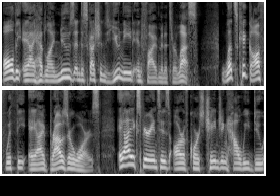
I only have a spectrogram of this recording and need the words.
all the AI headline news and discussions you need in five minutes or less. Let's kick off with the AI browser wars. AI experiences are, of course, changing how we do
